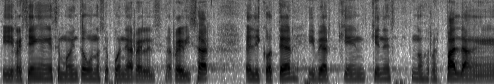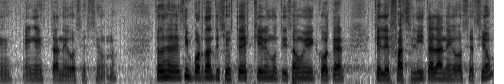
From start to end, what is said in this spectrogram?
Y recién en ese momento uno se pone a revisar el ICOTER y ver quién, quiénes nos respaldan en, en esta negociación. ¿no? Entonces es importante si ustedes quieren utilizar un helicóptero que les facilita la negociación,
